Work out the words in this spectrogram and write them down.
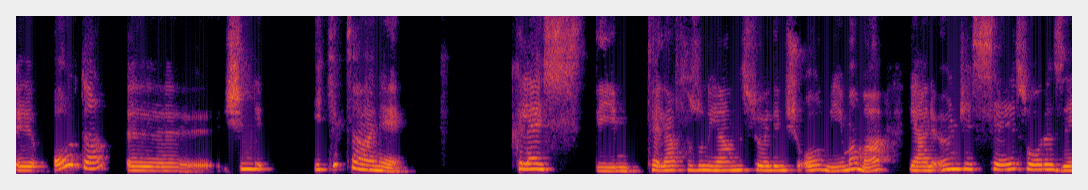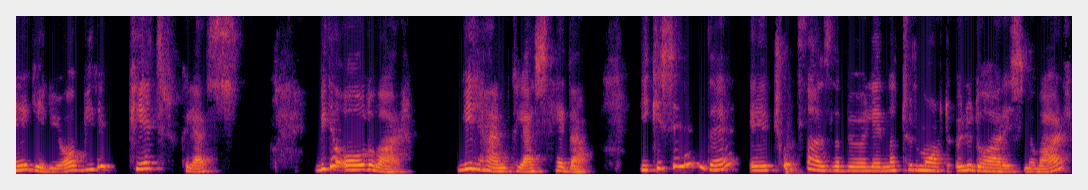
E, orada e, şimdi iki tane Kles diyeyim telaffuzunu yanlış söylemiş olmayayım ama yani önce S sonra Z geliyor. Biri Pietr Kles, bir de oğlu var. Wilhelm Kles Heda. İkisinin de e, çok fazla böyle natürmort ölü doğa resmi var.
